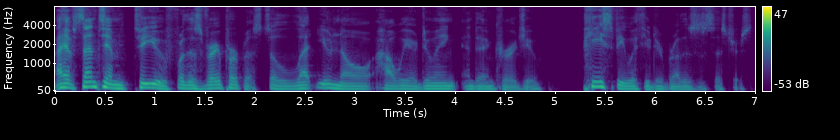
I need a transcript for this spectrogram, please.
I have sent him to you for this very purpose to let you know how we are doing and to encourage you. Peace be with you, dear brothers and sisters.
